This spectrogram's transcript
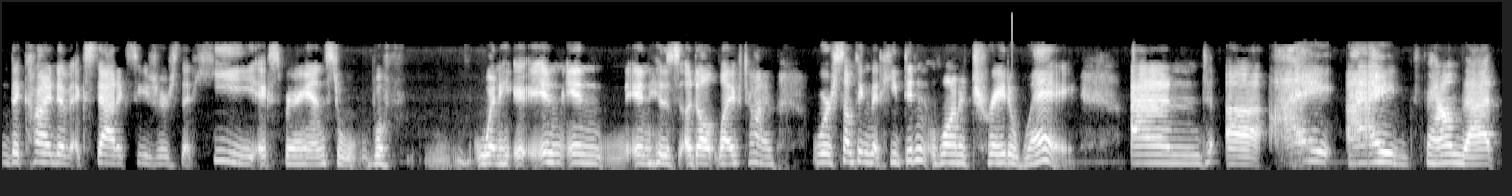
the kind of ecstatic seizures that he experienced when he in in in his adult lifetime were something that he didn't want to trade away. And uh, i i found that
